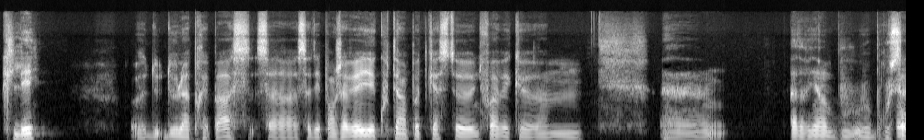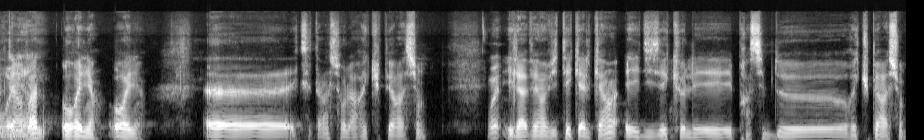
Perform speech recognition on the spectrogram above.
clés, de de la prépa, ça ça dépend. J'avais écouté un podcast, une fois avec, Adrien Bou Aurélien. Broussal-Derval, Aurélien, Aurélien, heu et cetera, sur la récupération. Ouais. Il avait invité quelqu'un et il disait que les principes de récupération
